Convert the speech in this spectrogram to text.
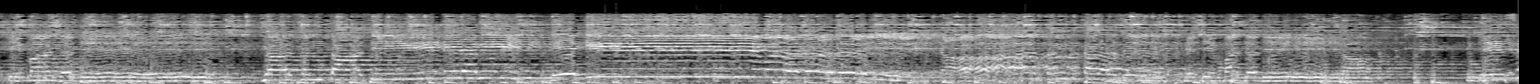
हेती माझ देई या संताजिनी रवी हेती त्याचे मज देया जैसे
